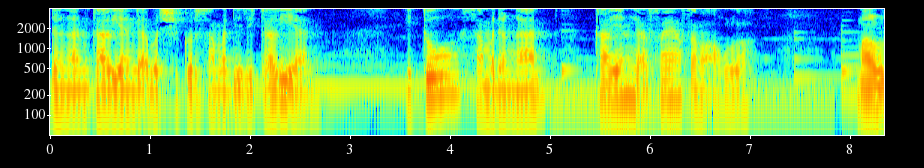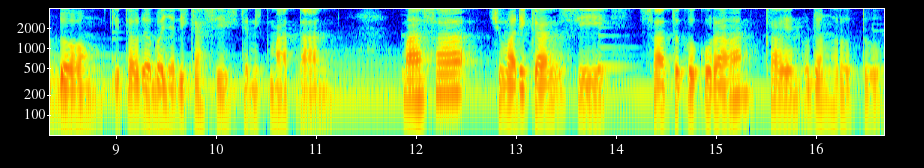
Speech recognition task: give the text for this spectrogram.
dengan kalian gak bersyukur sama diri kalian, itu sama dengan kalian gak sayang sama Allah. Malu dong, kita udah banyak dikasih kenikmatan. Masa cuma dikasih satu kekurangan kalian udah ngerutu?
